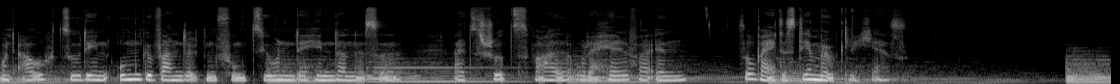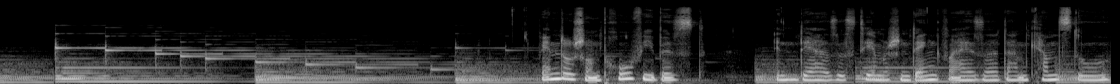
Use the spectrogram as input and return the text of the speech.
und auch zu den umgewandelten Funktionen der Hindernisse als Schutzwall oder Helferin, soweit es dir möglich ist. Wenn du schon Profi bist in der systemischen Denkweise, dann kannst du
